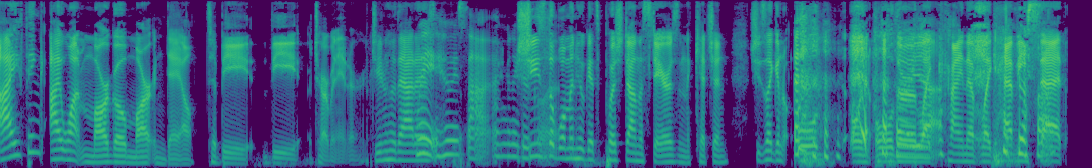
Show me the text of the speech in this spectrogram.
I think I want Margot Martindale to be the Terminator. Do you know who that is? Wait, who is that? I'm gonna. Google She's the it. woman who gets pushed down the stairs in the kitchen. She's like an old, or an older, Oh, yeah. like kind of like heavy set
